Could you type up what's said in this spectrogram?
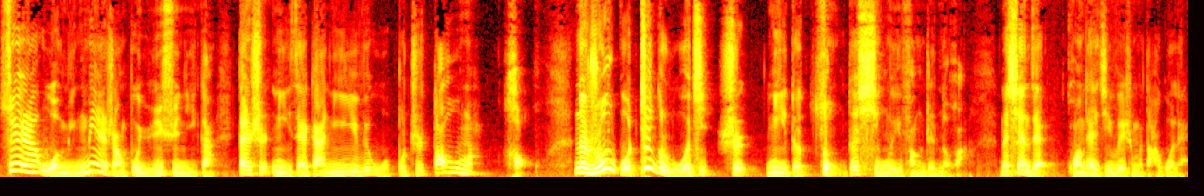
虽然我明面上不允许你干，但是你在干，你以为我不知道吗？好，那如果这个逻辑是你的总的行为方针的话，那现在皇太极为什么打过来？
